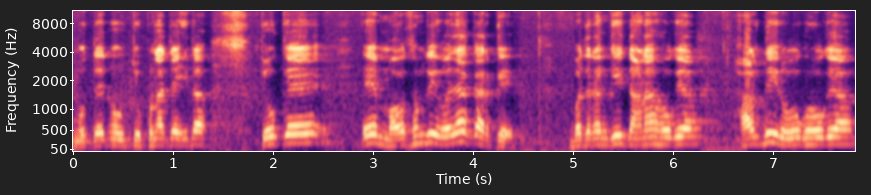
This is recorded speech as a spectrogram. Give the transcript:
ਮੁੱਦੇ ਨੂੰ ਚੁੱਕਣਾ ਚਾਹੀਦਾ। ਕਿਉਂਕਿ ਇਹ ਮੌਸਮ ਦੀ ਵਜ੍ਹਾ ਕਰਕੇ ਬਦਰੰਗੀ ਦਾਣਾ ਹੋ ਗਿਆ, ਹਲਦੀ ਰੋਗ ਹੋ ਗਿਆ,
